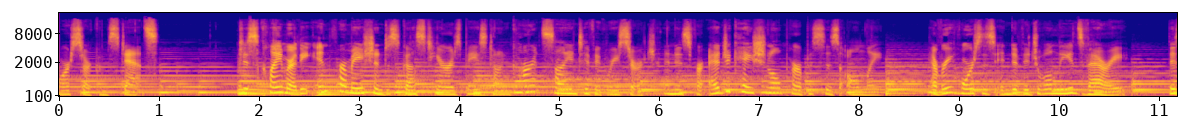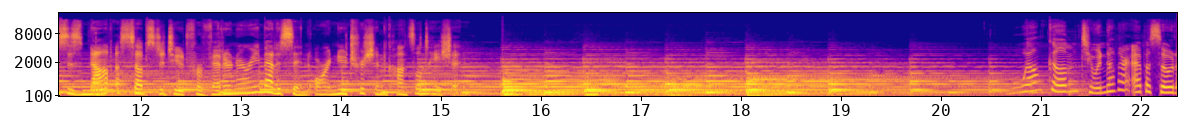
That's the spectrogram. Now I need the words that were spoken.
or circumstance. Disclaimer the information discussed here is based on current scientific research and is for educational purposes only. Every horse's individual needs vary. This is not a substitute for veterinary medicine or nutrition consultation. Welcome to another episode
